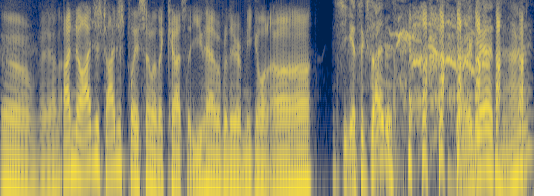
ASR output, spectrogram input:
man, I know. I just I just play some of the cuts that you have over there of me going, uh huh. she gets excited. Very good. All right.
